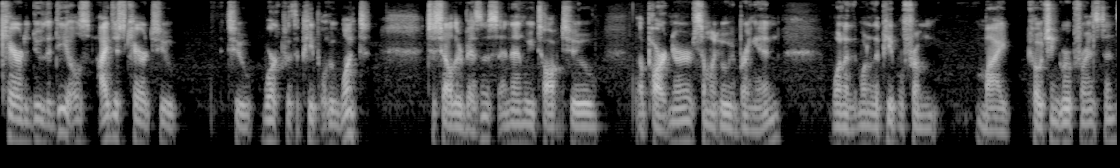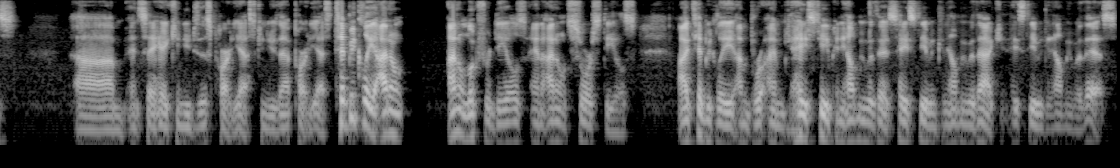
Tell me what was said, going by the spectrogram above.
care to do the deals. I just care to to work with the people who want to sell their business, and then we talk to a partner, someone who we bring in, one of the, one of the people from my coaching group, for instance, um, and say, hey, can you do this part? Yes. Can you do that part? Yes. Typically, I don't I don't look for deals and I don't source deals. I typically I'm, I'm hey Steve, can you help me with this? Hey Steven, can you help me with that? Hey Steven, can you help me with this?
